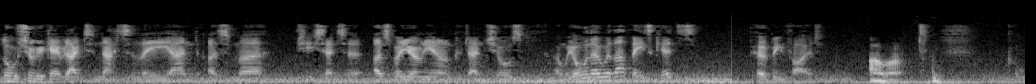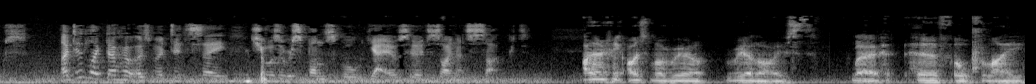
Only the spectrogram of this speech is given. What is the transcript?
Lord Sugar gave it out to Natalie and Uzma. She said to Uzma, "You're only in on credentials," and we all know where that leads, kids. Her being fired, Oh right. of course. I did like though how Uzma did say she wasn't responsible, yet it was her design that sucked. I don't think Uzma real, realised where her fault lay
